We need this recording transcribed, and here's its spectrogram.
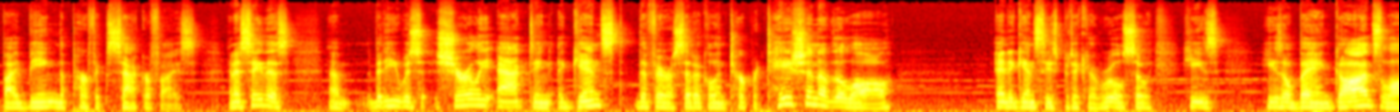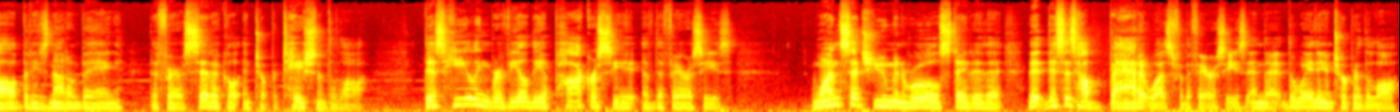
by being the perfect sacrifice. And I say this, um, but he was surely acting against the Pharisaical interpretation of the law and against these particular rules. So he's He's obeying God's law, but he's not obeying the Pharisaical interpretation of the law. This healing revealed the hypocrisy of the Pharisees. One such human rule stated that, that this is how bad it was for the Pharisees and the, the way they interpreted the law.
